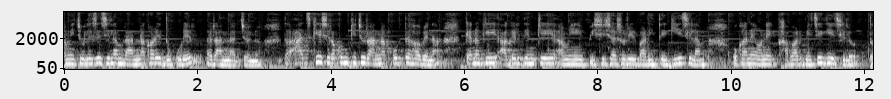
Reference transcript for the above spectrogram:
আমি চলে এসেছিলাম রান্নাঘরে দুপুরের রান্নার জন্য। তো আজকে সেরকম কিছু রান্না করতে হবে না। কেন কি আগের দিনকে আমি পিসি শাশুড়ির বাড়িতে গিয়েছিলাম, ওখানে অনেক খাবার বেঁচে গিয়েছিল। তো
